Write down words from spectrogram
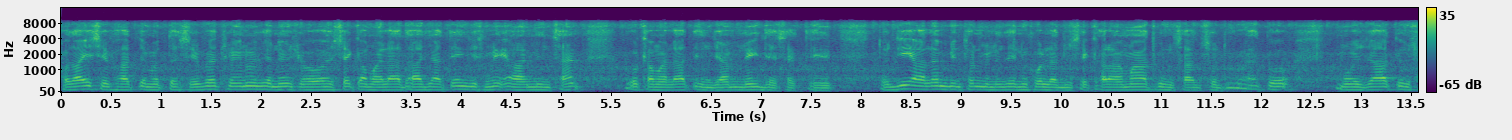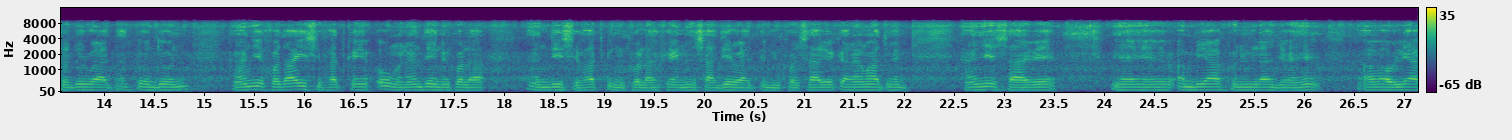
خدائی صفات سے متصفت ایسے کمالات آ جاتے ہیں جس میں عام انسان وہ کمالات انجام نہیں دے سکتے ہیں. تو دی عالم بن تھن میں کو لدو سے کرامات کو سات صدروات کو موضات کو صدروات کو، دونوں. ہاں جی خدائی صفت کو او منا دین دی صفات کو کھولا خین شادی روایت کو نکھو صاحب کرامات میں۔ ہاں جی صاحب انبیاء اللہ جو ہیں، اولیاء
